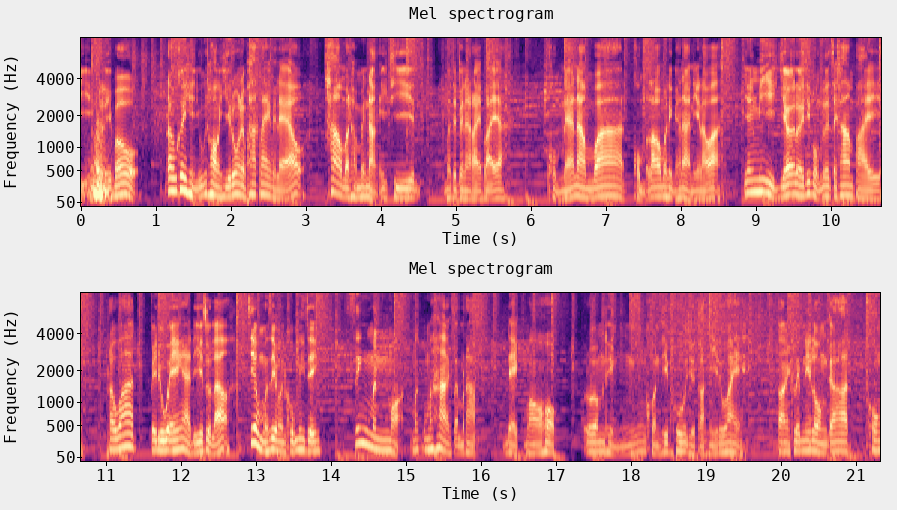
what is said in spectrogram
The Incredible เราเคยเห็นยุคทองฮีโร่ในภาคแรกไปแล้ว ถ้าเอามาทำเป็นหนังอีกที มันจะเป็นอะไรไปอะผมแนะนำว่าผมเล่ามาถึงขนาดนี้แล้วอะยังมีอีกเยอะเลยที่ผมเลือกจะข้ามไป เพราะว่าไปดูเองอะดีสุดแล้วเชื่อผมสิมันคุ้มจริงๆซึ่งมันเหมาะมากๆสำหรับเด็กม .6 รวมถึงคนที่พูดอยู่ตอนนี้ด้วย ตอนคลิปนี้ลงก็คง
